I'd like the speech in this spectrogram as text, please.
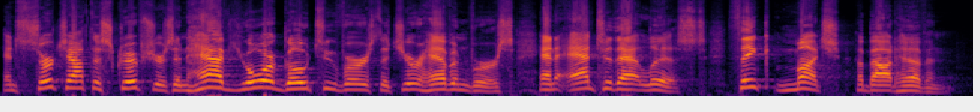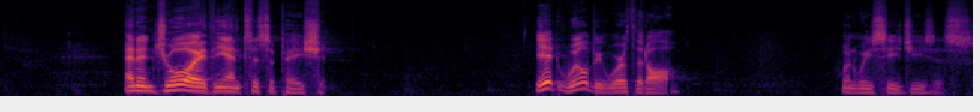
And search out the scriptures and have your go to verse that's your heaven verse and add to that list. Think much about heaven and enjoy the anticipation. It will be worth it all when we see Jesus.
